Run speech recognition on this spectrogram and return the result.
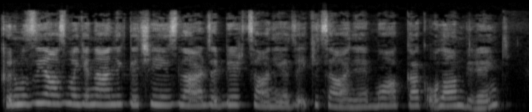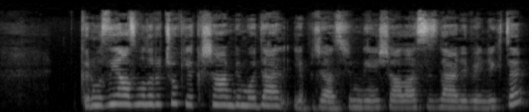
Kırmızı yazma genellikle çeyizlerde bir tane ya da iki tane muhakkak olan bir renk. Kırmızı yazmaları çok yakışan bir model yapacağız şimdi inşallah sizlerle birlikte.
